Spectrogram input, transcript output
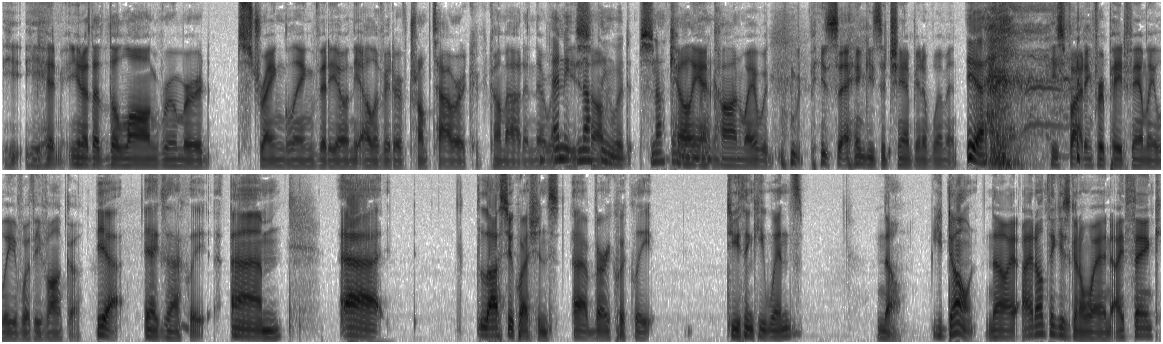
he, he hit me. You know, the the long rumored strangling video in the elevator of Trump Tower could come out, and there would Any- be nothing some. would- nothing Kellyanne would. Conway would, would be saying he's a champion of women. yeah. He's fighting for paid family leave with Ivanka. Yeah, exactly. Um, uh, last two questions, uh, very quickly. Do you think he wins? No, You don't. no, I, I don't think he's going to win. I think,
